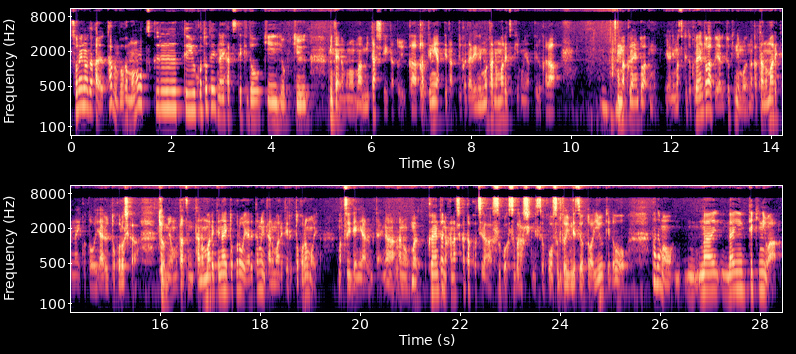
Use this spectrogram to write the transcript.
それのだから多分僕は物を作るっていうことで内発的動機欲求みたいなものをまあ満たしていたというか勝手にやってたっていうか誰にも頼まれず基本やってるから。まあ、クライアントワークもやりますけどクライアントワークやるときにもなんか頼まれてないことをやるところしか興味を持たずに頼まれてないところをやるために頼まれてるところもまあ、ついでにやるみたいな、あの、まあ、クライアントへの話し方はこちらがすごい素晴らしいんですよ、こうするといいんですよとは言うけど、まあでも、内、内的には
